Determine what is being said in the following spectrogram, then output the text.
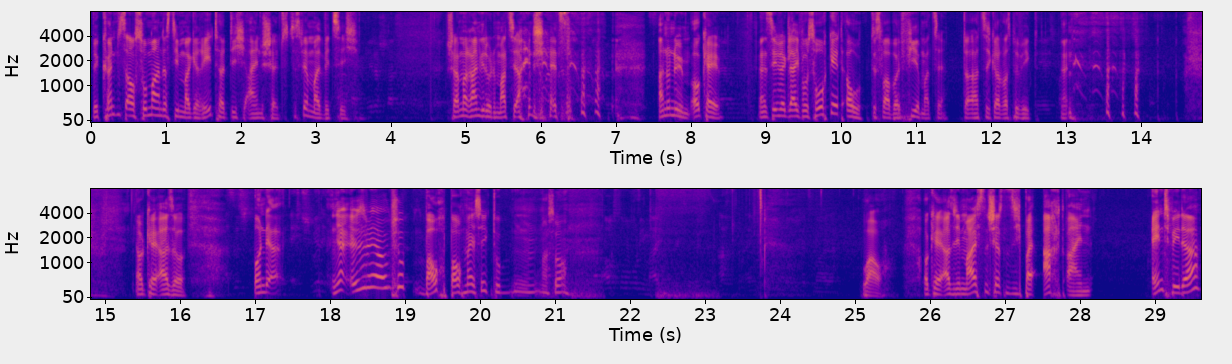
Wir könnten es auch so machen, dass die Margareta dich einschätzt. Das wäre mal witzig. Schreib mal rein, wie du den Matze einschätzt. Anonym, okay. Dann sehen wir gleich, wo es hochgeht. Oh, das war bei 4, Matze. Da hat sich gerade was bewegt. okay, also. Und äh, ja, ist ja so Bauch, bauchmäßig, du, hm, ach so. Wow. Okay, also die meisten schätzen sich bei 8 ein. Entweder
